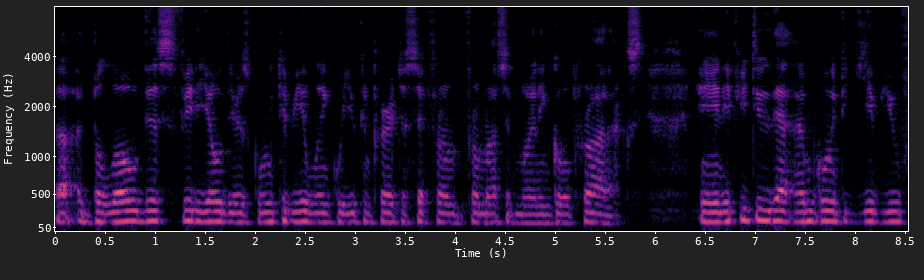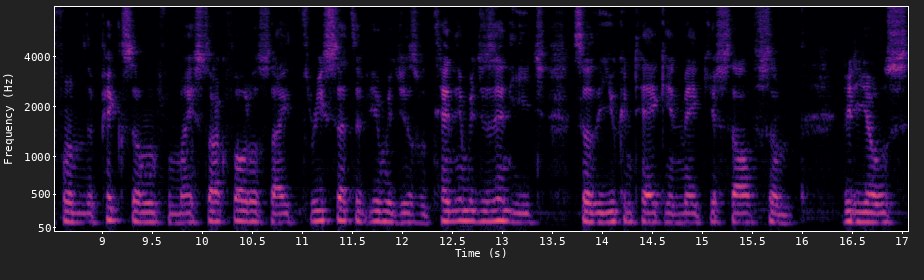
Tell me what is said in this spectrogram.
uh, below this video, there's going to be a link where you can purchase it from, from us at Mining Gold Products. And if you do that, I'm going to give you from the pick zone from my stock photo site three sets of images with 10 images in each so that you can take and make yourself some videos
